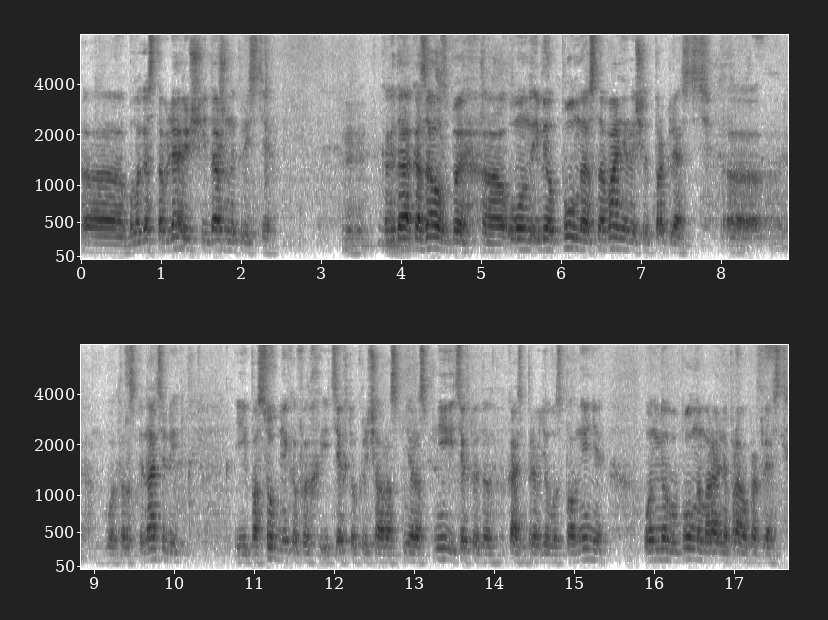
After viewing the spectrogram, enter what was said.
э, благоставляющий даже на кресте. Когда, казалось бы, э, он имел полное основание значит, проклясть э, вот, распинателей и пособников их, и тех, кто кричал «распни, распни», и тех, кто эту казнь приводил в исполнение, он имел бы полное моральное право проклясть.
